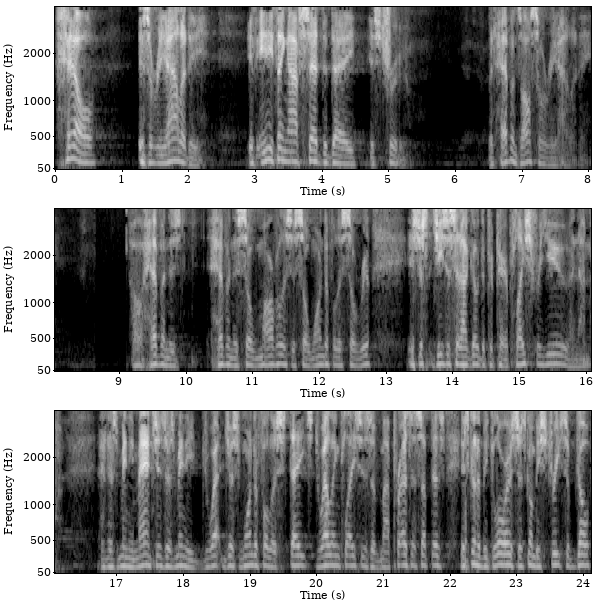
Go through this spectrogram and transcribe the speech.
Hell is a reality if anything I've said today is true. But heaven's also a reality. Oh, heaven is heaven is so marvelous, it's so wonderful, it's so real. It's just Jesus said, "I go to prepare a place for you," and I'm. And there's many mansions, there's many just wonderful estates, dwelling places of my presence up there. It's going to be glorious. There's going to be streets of gold.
